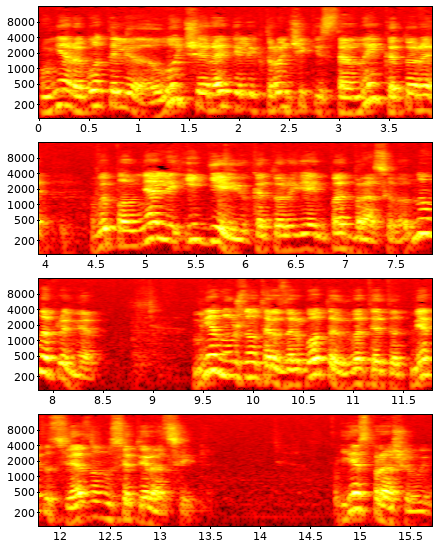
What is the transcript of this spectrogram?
у меня работали лучшие радиоэлектронщики страны, которые выполняли идею, которую я им подбрасывал. Ну, например, Мне нужно вот разработать вот этот метод, связанный с операцией. Я спрашиваю,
